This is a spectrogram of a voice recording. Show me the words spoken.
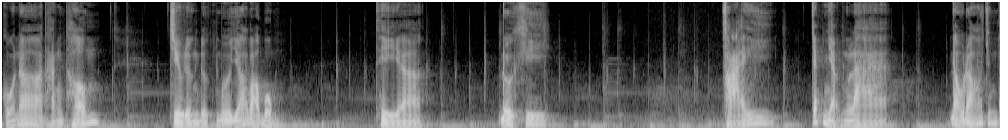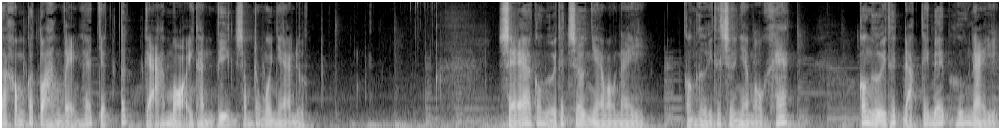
của nó thẳng thớm chịu đựng được mưa gió bão bùng. Thì à, đôi khi phải chấp nhận là đâu đó chúng ta không có toàn vẹn hết cho tất cả mọi thành viên sống trong ngôi nhà được. Sẽ có người thích sơn nhà màu này có người thích sơn nhà màu khác có người thích đặt cái bếp hướng này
